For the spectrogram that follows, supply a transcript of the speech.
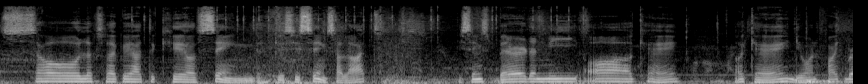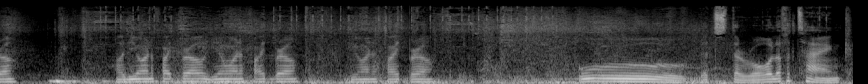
So looks like we have to kill Singed because he sings a lot. He sings better than me. Oh, okay. Okay, do you wanna fight bro? Oh do you wanna fight bro? Do you wanna fight bro? Do you wanna fight bro? Ooh, that's the role of a tank.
